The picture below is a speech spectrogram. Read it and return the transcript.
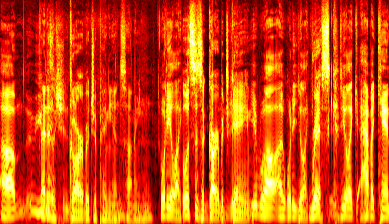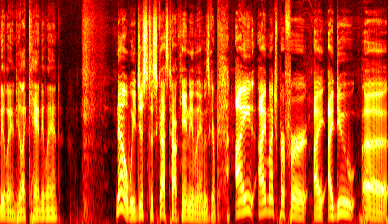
Um, you That is a garbage opinion, Sonny. Mhm. What do you like? well, this is a garbage game. Yeah, well, uh, what do you like? Risk. Do you like? How about Candyland? Do you like Candyland? No, we just discussed how Candyland is garbage. I, I much prefer. I I do. Uh,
